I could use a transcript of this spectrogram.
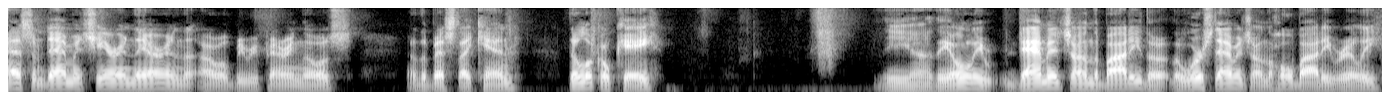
has some damage here and there, and I will be repairing those uh, the best I can. They'll look okay. The uh, the only damage on the body, the, the worst damage on the whole body, really,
